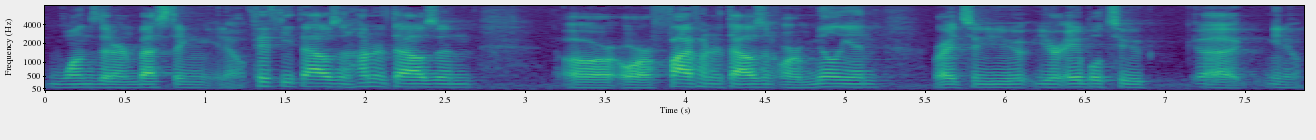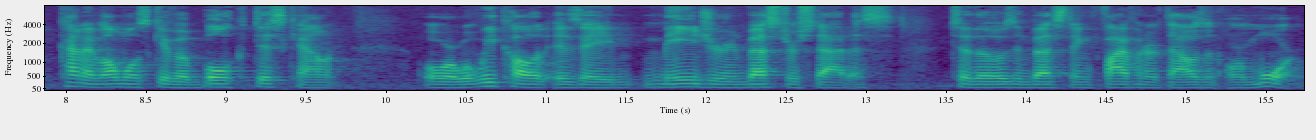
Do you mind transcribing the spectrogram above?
ones that are investing, you know, 50,000, 100,000, or, or 500,000 or a million, right? So you, you're able to, uh, you know, kind of almost give a bulk discount, or what we call it is a major investor status to those investing 500,000 or more.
